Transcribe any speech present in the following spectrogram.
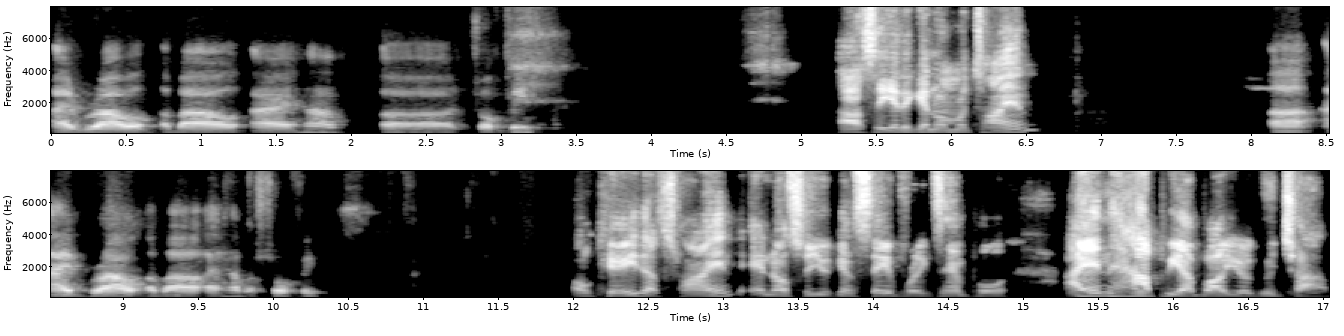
I proud about I have a trophy. I'll say it again one more time. Uh, I proud about I have a trophy. Okay, that's fine. And also you can say, for example, I am happy about your good job.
